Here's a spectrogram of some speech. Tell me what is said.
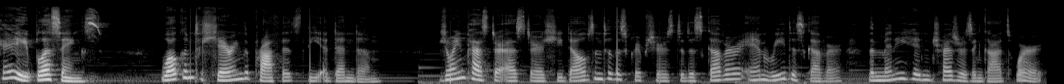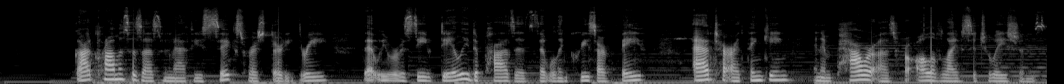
Hey, blessings! Welcome to Sharing the Profits, the Addendum. Join Pastor Esther as she delves into the scriptures to discover and rediscover the many hidden treasures in God's Word. God promises us in Matthew 6, verse 33, that we will receive daily deposits that will increase our faith, add to our thinking, and empower us for all of life's situations.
